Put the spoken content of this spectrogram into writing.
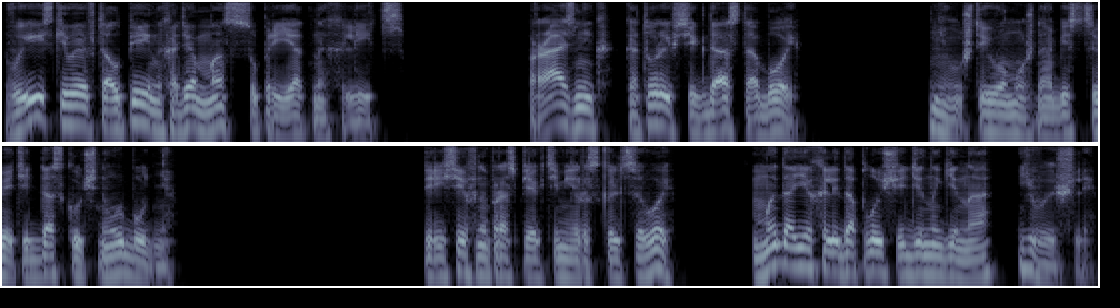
выискивая в толпе и находя массу приятных лиц. Праздник, который всегда с тобой. Неужто его можно обесцветить до скучного будня? Пересев на проспекте Мира с Кольцевой, мы доехали до площади Нагина и вышли.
